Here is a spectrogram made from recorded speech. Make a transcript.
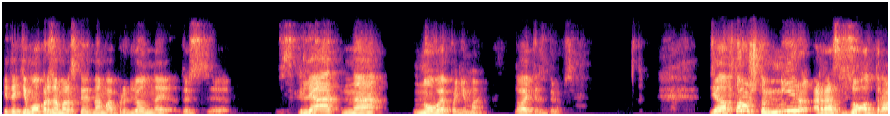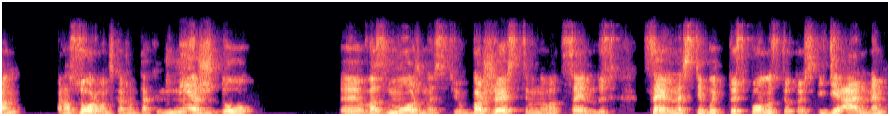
И таким образом раскрыть нам определенный то есть, э, взгляд на новое понимание. Давайте разберемся. Дело в том, что мир разодран, разорван, скажем так, между Э, возможностью божественного цель, то есть цельности быть, то есть полностью, то есть идеальным,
